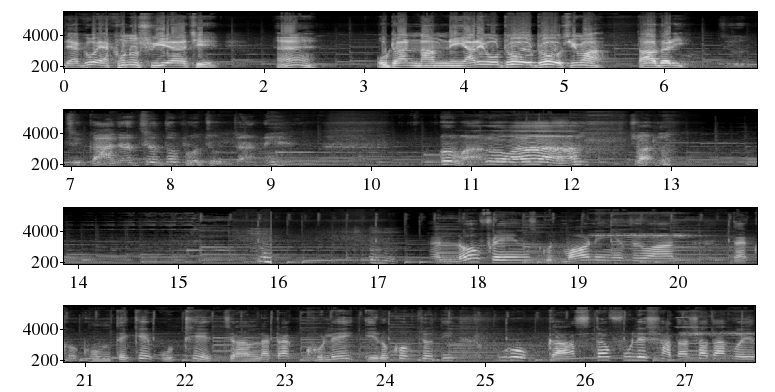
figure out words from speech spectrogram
দেখো এখনও শুয়ে আছে। হ্যাঁ? ওঠার নাম নেই। আরে ওঠো ওঠো সীমা তাড়াতাড়ি। কাজ আছে তো প্রচুর জানি। ও মা গো মা চলো। Hello friends good morning everyone দেখো, ঘুম থেকে উঠে জানলাটা খুলেই এরকম যদি পুরো গাছটা ফুলে সাদা সাদা হয়ে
